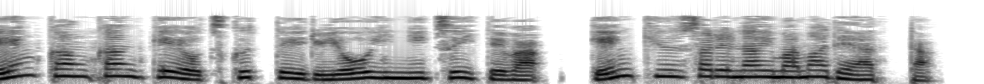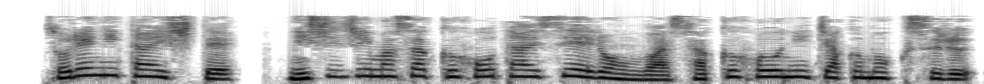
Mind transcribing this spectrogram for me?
連関関係を作っている要因については言及されないままであった。それに対して西島作法体制論は作法に着目する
